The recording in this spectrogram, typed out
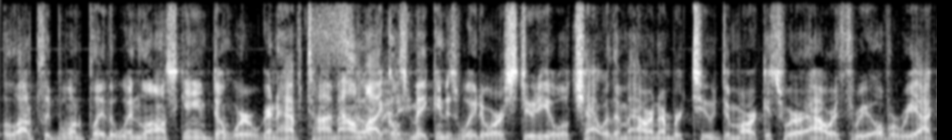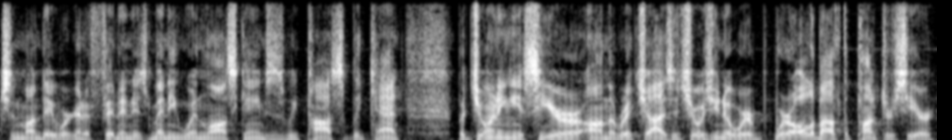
a lot of people want to play the win-loss game. Don't worry, we're going to have time. Al Michaels many. making his way to our studio. We'll chat with him. Hour number two, DeMarcus Ware, hour three, Overreaction Monday. We're going to fit in as many win-loss games as we possibly can. But joining us here on the Rich Eisen Show, as you know, we're, we're all about the punters here.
